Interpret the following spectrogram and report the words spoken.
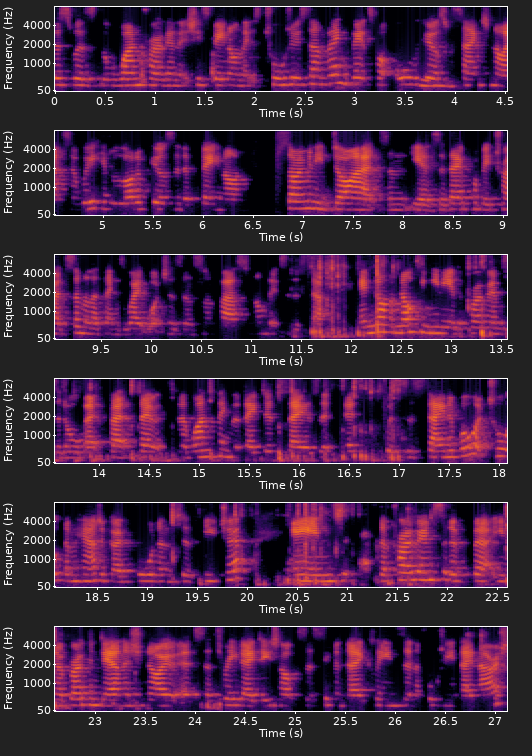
this was the one program that she's been on that's taught her something. That's what all the girls mm. were saying tonight. So we had a lot of girls that have been on so many diets and yeah, so they probably tried similar things, Weight Watchers, insulin fast, and all that sort of stuff. And not knocking any of the programs at all, but but the, the one thing that they did say is that it was sustainable. It taught them how to go forward into the future. And the program sort of uh, you know broken down as you know, it's a three day detox, a seven day cleanse, and a 14 day nourish.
